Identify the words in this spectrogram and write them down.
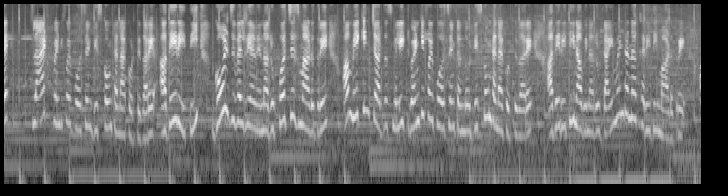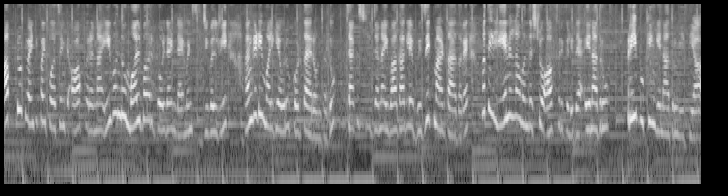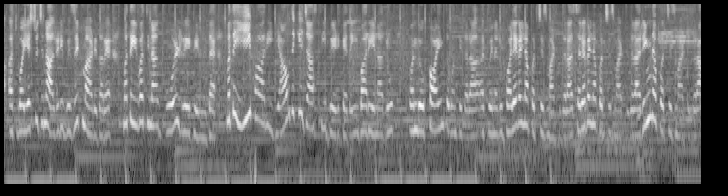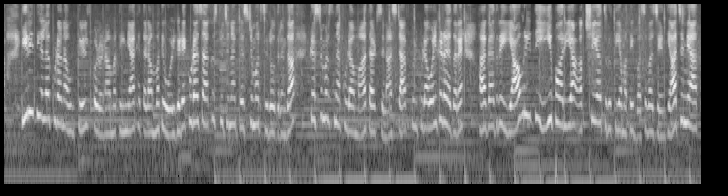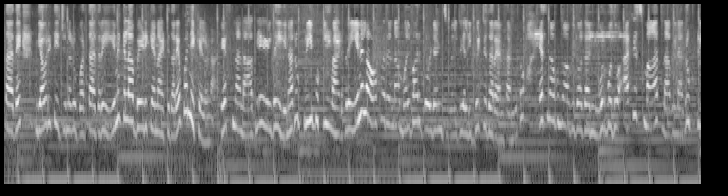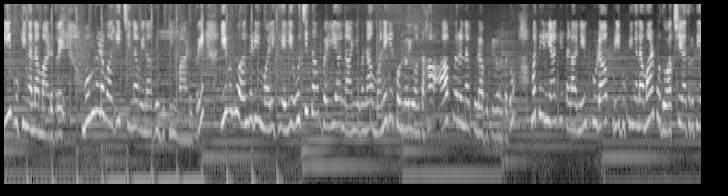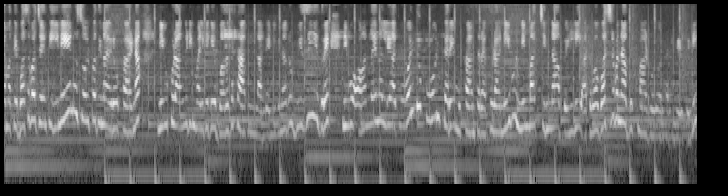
ಫ್ಲ್ಯಾಟ್ ಟ್ವೆಂಟಿ ಫೈವ್ ಪರ್ಸೆಂಟ್ ಡಿಸ್ಕೌಂಟನ್ನು ಕೊಡ್ತಿದ್ದಾರೆ. ಅದೇ ರೀತಿ ಗೋಲ್ಡ್ ಜ್ಯುವೆಲ್ರಿಯನ್ನು ಏನಾದರೂ ಪರ್ಚೇಸ್ ಮಾಡಿದ್ರೆ ಆ ಮೇಕಿಂಗ್ ಚಾರ್ಜಸ್ ಮೇಲೆ ಟ್ವೆಂಟಿ ಫೈವ್ ಪರ್ಸೆಂಟ್ ಅನ್ನೋ ಡಿಸ್ಕೌಂಟನ್ನು ಕೊಡ್ತಿದ್ದಾರೆ. ಅದೇ ರೀತಿ ನಾವೇನಾದರೂ ಡೈಮಂಡನ್ನು ಖರೀದಿ ಮಾಡಿದ್ರೆ up to twenty five percent ಆಫರನ್ನು ಈ ಒಂದು Malabar gold and diamonds jewellery ಅಂಗಡಿ ಮಳಿಗೆಯವರು ಕೊಡ್ತಾ ಇರೋವಂಥದ್ದು. ಸಾಕಷ್ಟು ಜನ ಇವಾಗಲೇ ವಿಸಿಟ್ ಮಾಡ್ತಾ ಇದ್ದಾರೆ. ಮತ್ತು ಇಲ್ಲಿ ಏನೆಲ್ಲ ಒಂದಷ್ಟು ಆಫರ್ಗಳಿದೆ? ಏನಾದರೂ ಪ್ರೀ ಬುಕ್ಕಿಂಗ್ ಏನಾದರೂ ಇದೆಯಾ? ಅಥವಾ ಎಷ್ಟು ಜನ ಆಲ್ರೆಡಿ ವಿಸಿಟ್ ಮಾಡಿದ್ದಾರೆ? ಮತ್ತು ಇವತ್ತಿನ ಗೋಲ್ಡ್ ರೇಟ್ ಏನಿದೆ? ಮತ್ತು ಈ ಬಾರಿ ಯಾವುದಕ್ಕೆ ಜಾಸ್ತಿ ಬೇಡಿಕೆ ಇದೆ? ಈ ಬಾರಿ ಏನಾದರೂ ಒಂದು ಕಾಯಿನ್ ತೊಗೊತಿದ್ದಾರಾ? ಅಥವಾ ಏನಾದರೂ ಬಳೆಗಳನ್ನ ಪರ್ಚೇಸ್ ಮಾಡ್ತಿದ್ದಾರಾ? ಸೆರೆಗಳನ್ನ ಪರ್ಚೇಸ್ ಮಾಡ್ತಿದ್ದಾರಾ? ರಿಂಗ್ನ ಪರ್ಚೇಸ್ ಮಾಡ್ತಿದ್ದಾರಾ? ಈ ರೀತಿ ಎಲ್ಲ ಕೂಡ ನಾವು ತಿಳಿದುಕೊಳ್ಳೋಣ ಮತ್ತು ಇನ್ಯಾಕೆ ತಡ? ಮತ್ತು ಒಳಗಡೆ ಕೂಡ ಸಾಕಷ್ಟು ಜನ ಕಸ್ಟಮರ್ಸ್ ಇರೋದ್ರಿಂದ ಕಸ್ಟಮರ್ಸ್ನ ಕೂಡ ಮಾತಾಡ್ಸೋಣ. ಸ್ಟಾಫ್ಗಳು ಕೂಡ ಒಳಗಡೆ ಇದ್ದಾರೆ. ಹಾಗಾದರೆ ಯಾವ ರೀತಿ ಈ ಬಾರಿಯ ಅಕ್ಷಯ ತೃತೀಯ ಮತ್ತು ಬಸವ ಜಯಂತಿ ಆಚರಣೆ ಆಗ್ತಾ ಇದೆ? ಯಾವ ರೀತಿ ಜನರು ಬರ್ತಾ ಇದ್ದಾರೆ, ಏನಕ್ಕೆಲ್ಲ ಬೇಡಿಕೆಯನ್ನ ಇಟ್ಟಿದ್ದಾರೆ, ಬನ್ನಿ ಕೇಳೋಣ. ಎಸ್ ನಾನು ಆಗ್ಲೇ ಹೇಳಿದೆ, ಏನಾದ್ರು ಪ್ರೀ ಬುಕಿಂಗ್ ಮಾಡಿದ್ರೆ ಏನೆಲ್ಲ ಆಫರ್ ಅನ್ನ ಮಲ್ಬಾರ್ ಗೋಲ್ಡನ್ ಜ್ಯುವೆಲ್ರಿಯಲ್ಲಿ ಬಿಟ್ಟಿದ್ದಾರೆ ಅಂತ ಅಂದ್ಬಿಟ್ಟು ಎಸ್ ನಾವು ನಾವು ಇವಾಗ ನೋಡ್ಬೋದು. ಅಕಸ್ಮಾತ್ ನಾವೇನಾದ್ರೂ ಪ್ರೀ ಬುಕಿಂಗ್ ಅನ್ನ ಮಾಡಿದ್ರೆ, ಮುಂಗಡವಾಗಿ ಚಿನ್ನವೇನಾದ್ರೂ ಬುಕಿಂಗ್ ಮಾಡಿದ್ರೆ, ಈ ಒಂದು ಅಂಗಡಿ ಮಳಿಗೆಯಲ್ಲಿ ಉಚಿತ ಬೆಳ್ಳಿಯ ನಾಣ್ಯವನ್ನ ಮನೆಗೆ ಕೊಂಡೊಯ್ಯುವಂತಹ ಆಫರ್ ಅನ್ನ ಕೂಡ ಬಿಟ್ಟಿರುವಂತದ್ದು ಮತ್ತೆ ಇಲ್ಲಿ ಯಾಕೆ ತಡ, ನೀವು ಕೂಡ ಪ್ರೀ ಬುಕಿಂಗ್ ಅನ್ನ ಮಾಡ್ಬೋದು. ಅಕ್ಷಯ ತೃತೀಯ ಮತ್ತೆ ಬಸವ ಜಯಂತಿ ಇನ್ನೇನು ಸ್ವಲ್ಪ ದಿನ ಇರೋ ಕಾರಣ ನೀವು ಕೂಡ ಅಂಗಡಿ ಮಳಿಗೆಗೆ ಬರೋದಕ್ಕಾಗಲಿಲ್ಲ ಅಂದ್ರೆ ನೀವೇನಾದ್ರೂ ಬ್ಯುಸಿ ಇದ್ದರೆ ನೀವು ಆನ್ಲೈನಲ್ಲಿ ಅಥವಾ ಒಂದು ಫೋನ್ ಕರೆ ಮುಖಾಂತರ ಕೂಡ ನೀವು ನಿಮ್ಮ ಚಿನ್ನ, ಬೆಳ್ಳಿ ಅಥವಾ ವಜ್ರವನ್ನು ಬುಕ್ ಮಾಡ್ಬೋದು ಅಂತ ನಾನು ಹೇಳ್ತೀನಿ.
